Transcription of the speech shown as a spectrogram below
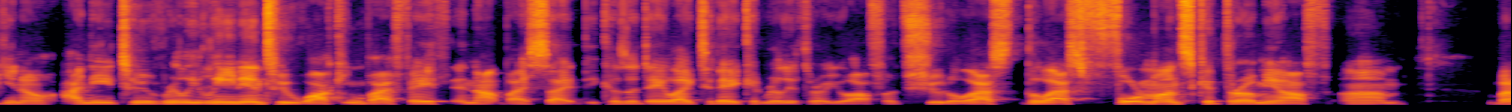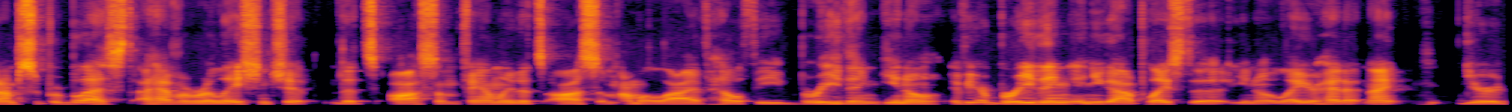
you know I need to really lean into walking by faith and not by sight because a day like today could really throw you off. Shoot, the last the last four months could throw me off. Um, but I'm super blessed. I have a relationship that's awesome, family that's awesome. I'm alive, healthy, breathing. You know, if you're breathing and you got a place to, you know, lay your head at night, you're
